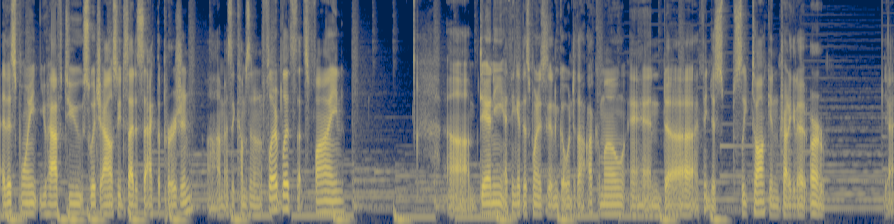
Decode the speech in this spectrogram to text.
At this point, you have to switch out, so you decide to sack the Persian um, as it comes in on a Flare Blitz, that's fine. Um, Danny, I think at this point is going to go into the Hakamo and uh, I think just Sleep Talk and try to get it, or yeah,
